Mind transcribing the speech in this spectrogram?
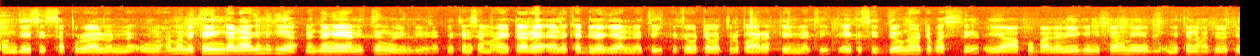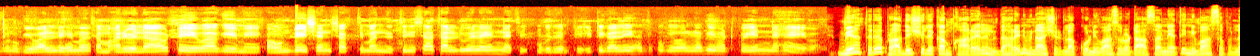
කොන්දේසි සපුරාල වුණාම මෙතනින් ගලාගෙන ගියා. නැත්නම් ඒ අනිත් තැන් වලින් ගියේ නැත්. මෙතන සමහරට අර ඇල කැඩිලා ගියල් නැති. ඒතකොට වතුර පාරක් එන්නේ නැති. ඒක සිද්ධ වුණාට පස්සේ ඒ ආපු බලවේගය නිසා මේ මෙතන හදලා තිබුණු ගෙවල් එහෙම සමහර වෙලාවට ඒ වාගේ මේ ෆවුන්ඩේෂන් ශක්තිමත් නැති නිසා තල්ලු වෙලා එන්නේ නැති. මොකද පිහිටි ගලේ හදපු ගෙවල් වගේ මට පේන්නේ නැහැ ඒවා. මේ අතර ප්‍රාදේශීය ලේකම් කාර්යාලය නිලධාරීන් විනාශයට ලක් වූ නිවාසවලට ආසන්න ඇති නිවාසවල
